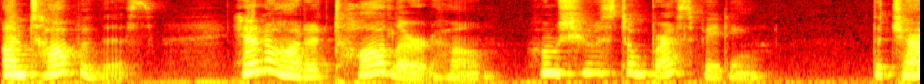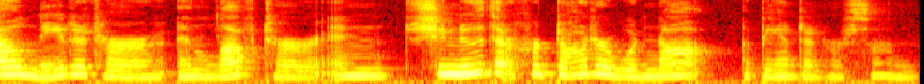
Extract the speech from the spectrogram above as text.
On top of this, Hanna had a toddler at home whom she was still breastfeeding. The child needed her and loved her, and she knew that her daughter would not abandon her son.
